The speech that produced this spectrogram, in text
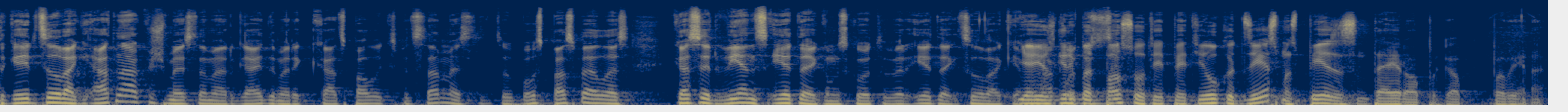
tā, ir cilvēki atnākuši, mēs tomēr gaidām arī, kāds paliks pēc tam. Mēs tu būs paspēlēs. Kas ir viens ieteikums, ko tu vari ieteikt cilvēkiem? Ja jūs gribat pasūtīt pie tilku dziesmas, 50 eiro pa, pa vienai.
